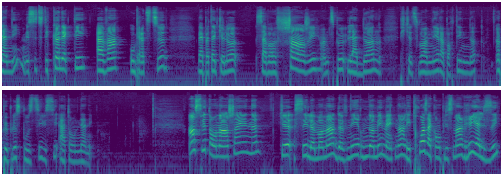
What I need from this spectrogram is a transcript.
année, mais si tu t'es connecté avant aux gratitudes, ben peut-être que là, ça va changer un petit peu la donne, puis que tu vas venir apporter une note un peu plus positive ici à ton année. Ensuite, on enchaîne que c'est le moment de venir nommer maintenant les trois accomplissements réalisés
